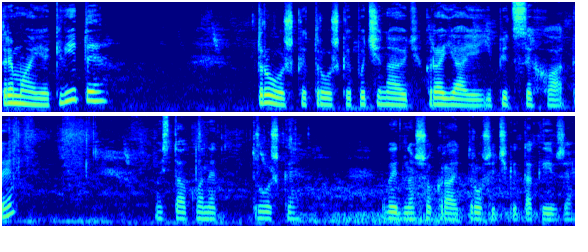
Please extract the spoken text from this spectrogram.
тримає квіти, трошки-трошки починають края її підсихати. Ось так вони трошки видно, що край трошечки такий вже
